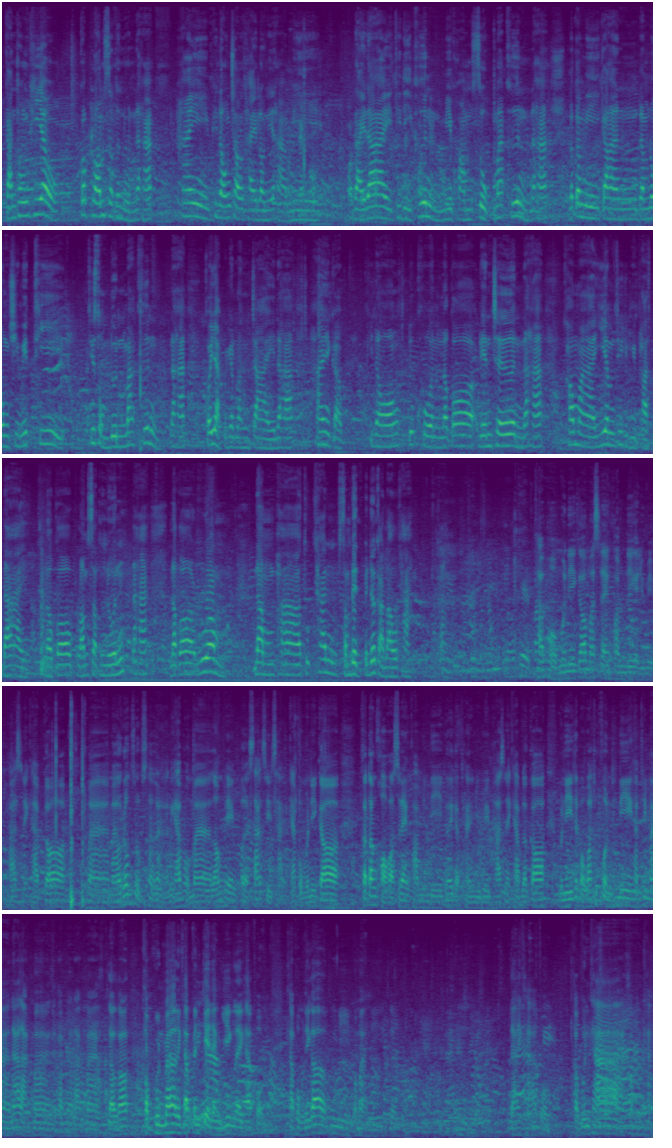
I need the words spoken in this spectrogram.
การท่องเที่ยวก็พร้อมสนับสนุนนะคะ ให้พี่น้องชาวไทยเรานี้ค่ะมี รายได้ที่ดีขึ้น มีความสุขมากขึ้นนะคะแล้วก็มีการดำรงชีวิตที่ที่สมดุลมากขึ้นนะคะก็อยากเป็นกำลังใจนะคะให้กับพี่น้องทุกคนแล้วก็เรียนเชิญนะคะ เข้ามาเยี่ยมที่ยูมีพลัสได้ แล้วก็พร้อมสนับสนุนนะคะ แล้วก็ร่วมนำพาทุกท่านสำเร็จไปด้วยกับเราค่ะ ครับผมวันนี้ก็มาแสดงความดีกับยูมีพลัสนะครับก็มามาร่วมสนุกสนานครับผมมาร้องเพลงเปิดสร้างสีสันครับผมวันนี้ก็ก็ต้องขอขอแสดงความยินดีด้วยกับทางยูมีพลัสนะครับแล้วก็วันนี้จะบอกว่าทุกคนที่นี่ครับที่มาน่ารักมากนะครับน่ารักมาก แล้วก็ขอบคุณมากเลยครับเป็นเกียรติอย่างยิ่งเลยครับผมครับผมวันนี้ก็มีประมาณนี้เลยอืมได้ครับผมขอบคุณค่ะขอบคุณค่ะ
